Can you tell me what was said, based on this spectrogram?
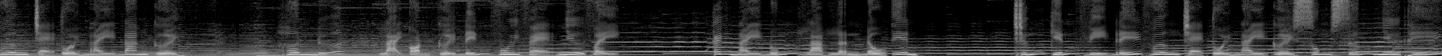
vương trẻ tuổi này đang cười. Hơn nữa, lại còn cười đến vui vẻ như vậy. Cách này đúng là lần đầu tiên. Chứng kiến vị đế vương trẻ tuổi này cười sung sướng như thế.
